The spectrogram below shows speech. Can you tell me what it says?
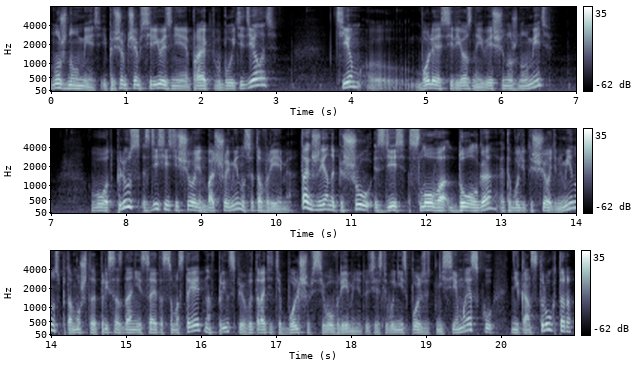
нужно уметь. И причем, чем серьезнее проект вы будете делать, тем э, более серьезные вещи нужно уметь. Вот. Плюс здесь есть еще один большой минус, это время. Также я напишу здесь слово «долго», это будет еще один минус, потому что при создании сайта самостоятельно, в принципе, вы тратите больше всего времени. То есть, если вы не используете ни CMS, ни конструктор,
